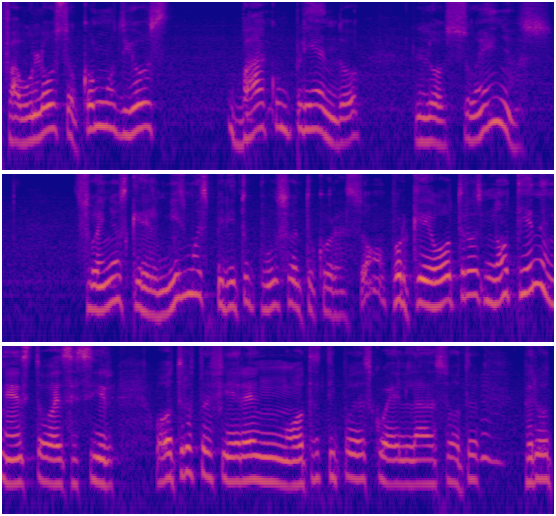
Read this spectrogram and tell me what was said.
fabuloso, cómo Dios va cumpliendo los sueños sueños que el mismo Espíritu puso en tu corazón, porque otros no tienen esto, es decir, otros prefieren otro tipo de escuelas, otro, pero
